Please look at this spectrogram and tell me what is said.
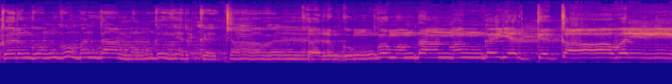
கருங்குங்குமந்தான் மங்கையர்க்கு காவல். கருங்குங்குமம் தான் மங்கையர்க்கு காவல்.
